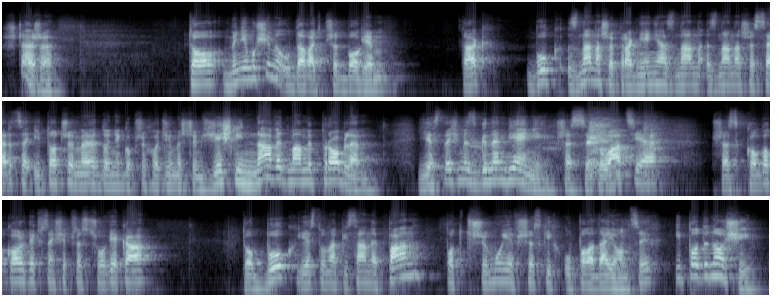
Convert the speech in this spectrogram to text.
Szczerze. To my nie musimy udawać przed Bogiem, tak? Bóg zna nasze pragnienia, zna, zna nasze serce i to, czy my do Niego przychodzimy z czymś. Jeśli nawet mamy problem, jesteśmy zgnębieni przez sytuację, przez kogokolwiek, w sensie przez człowieka, to Bóg, jest tu napisane, Pan podtrzymuje wszystkich upadających i podnosi.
